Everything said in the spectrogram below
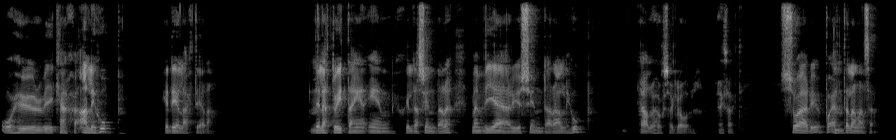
Och hur vi kanske allihop är delaktiga i den. Det är lätt att hitta en, enskilda syndare. Men vi är ju syndare allihop. I allra högsta grad. Exakt. Så är det ju på ett eller annat sätt.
